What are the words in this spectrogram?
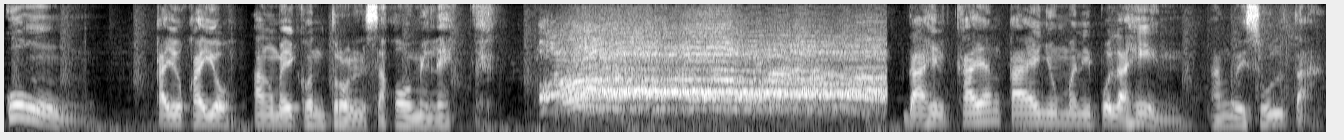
kung kayo-kayo ang may control sa Comelec. Dahil kayang-kaya niyong manipulahin ang resulta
